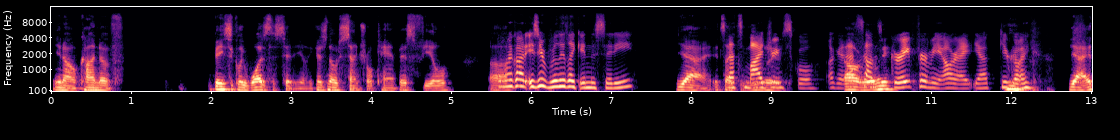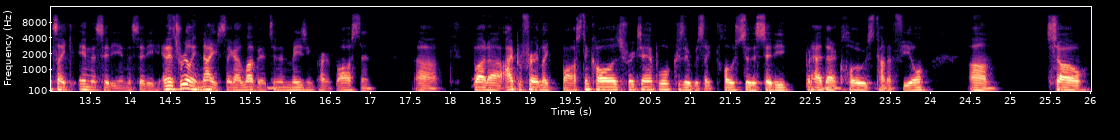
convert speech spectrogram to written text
you know, kind of basically was the city. Like there's no central campus feel. Uh, oh my God. Is it really like in the city? Yeah, it's like that's my dream school. Okay, that oh, sounds really? great for me. All right, yeah, keep going. yeah, it's like in the city, in the city, and it's really nice. Like I love it. It's an mm-hmm. amazing part of Boston. Uh, but uh, I preferred like Boston College, for example, because it was like close to the city, but had that mm-hmm. closed kind of feel. Um, so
